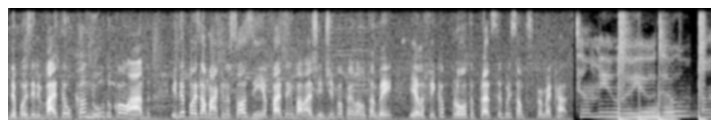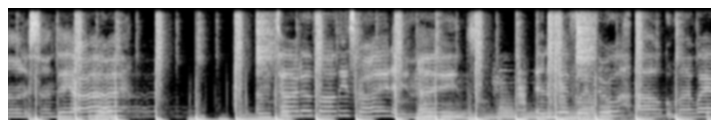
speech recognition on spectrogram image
depois ele vai ter o canudo colado e depois a máquina sozinha faz a embalagem de papelão também e ela fica pronta para distribuição para o supermercado. Friday nights And if we're through, I'll go my way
